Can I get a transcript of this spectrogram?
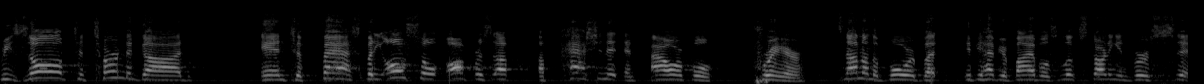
resolve to turn to God and to fast, but he also offers up a passionate and powerful prayer. It's not on the board, but if you have your Bibles, look starting in verse 6.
